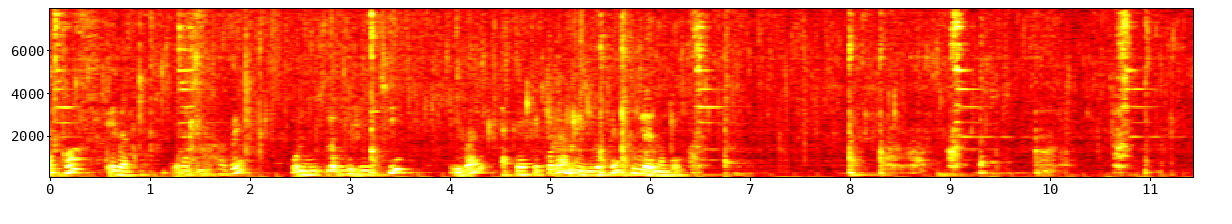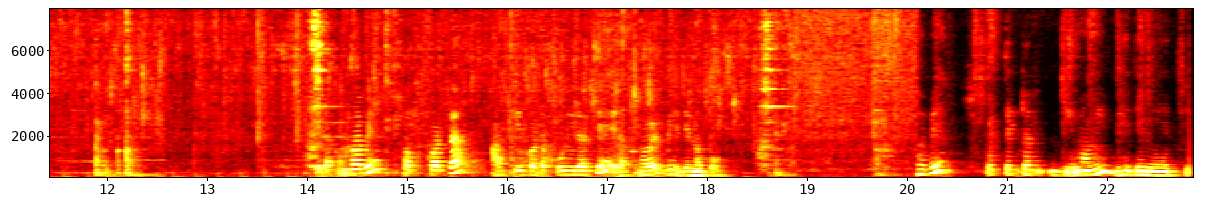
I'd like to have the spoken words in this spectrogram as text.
দেখো এ দেখো। এরকমভাবে পনিরগুলো ভেজেছি। এবার একে একে করে আমি এগুলোকে তুলে নেব। এরকমভাবে সব কটা আর যে কটা পনির আছে, এরকমভাবে ভেজে নেব। ভাবে প্রত্যেকটা ডিম আমি ভেজে নিয়েছি,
